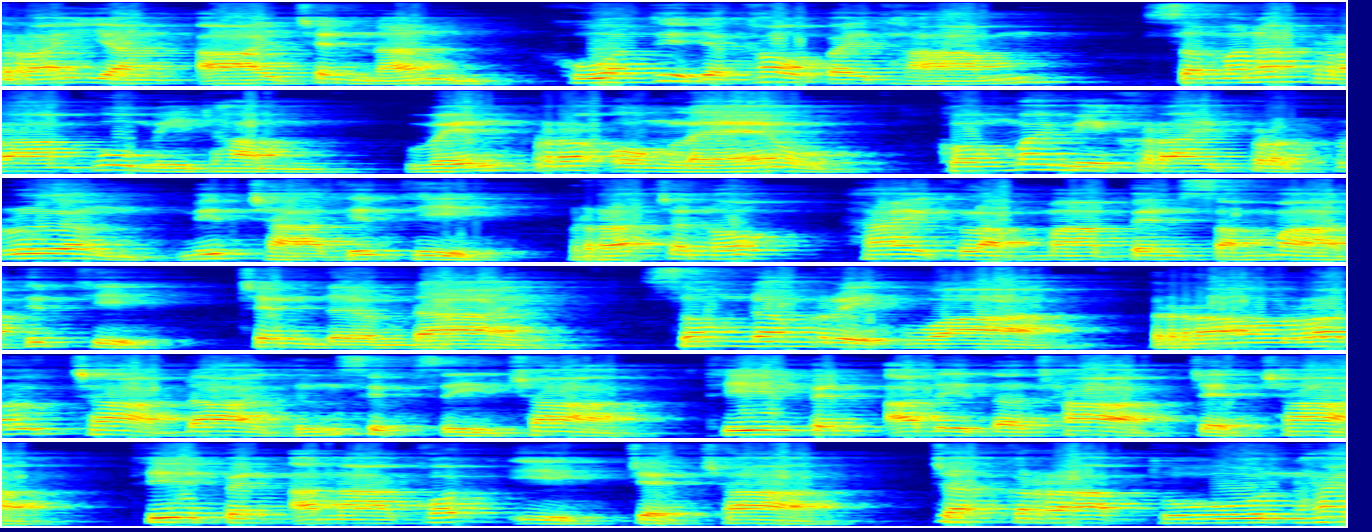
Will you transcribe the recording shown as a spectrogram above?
ไร้อย่างอายเช่นนั้น ควรที่จะเข้าไปถาม สมณพราหมณ์ผู้มีธรรม เว้นพระองค์แล้ว คงไม่มีใครปลดเรื่องมิจฉาทิฏฐิ พระชนก ให้กลับมาเป็นสัมมาทิฏฐิเช่นเดิมได้ ทรงดำริว่า เราระลึกชาติได้ถึง 14 ชาติ ที่เป็นอดีตชาติเจ็ดชาติ ที่เป็นอนาคตอีกเจ็ดชาติ จะกราบทูลให้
